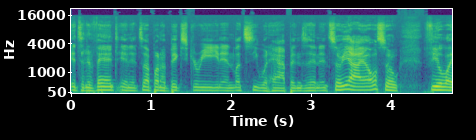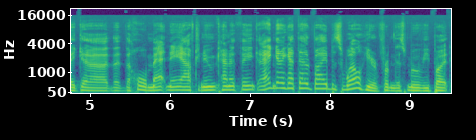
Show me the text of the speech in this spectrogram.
It's an event, and it's up on a big screen, and let's see what happens. And and so yeah, I also feel like uh, the the whole matinee afternoon kind of thing. I, I got that vibe as well here from this movie. But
